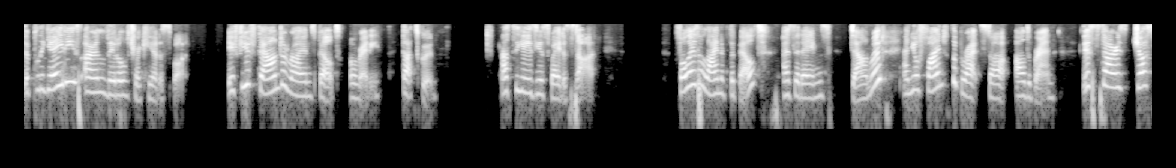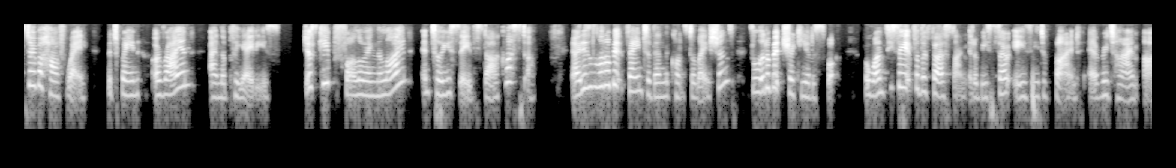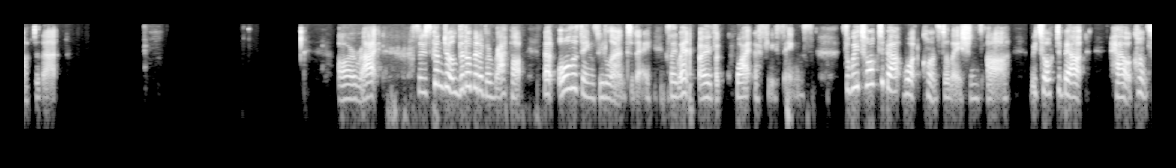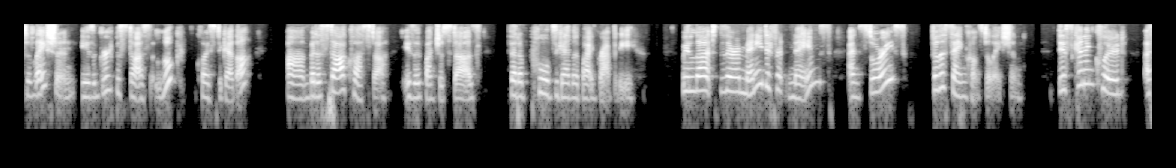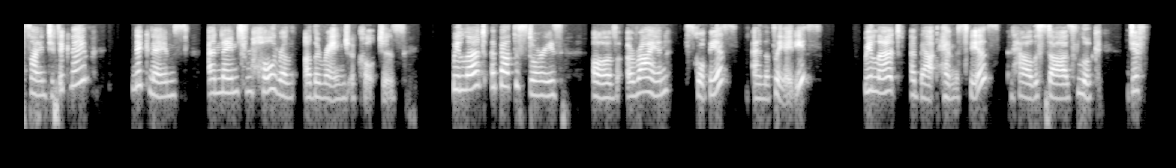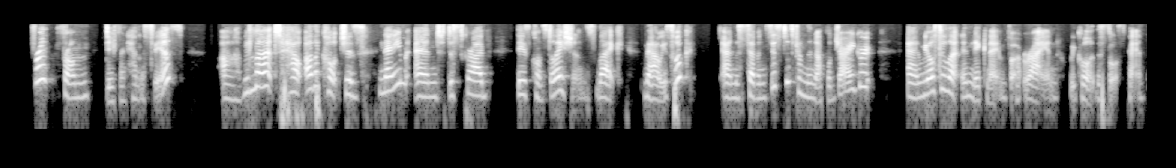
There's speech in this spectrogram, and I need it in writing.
The Pleiades are a little trickier to spot. If you've found Orion's belt already, that's good. That's the easiest way to start. follow the line of the belt as it aims downward and you'll find the bright star Aldebaran. This star is just over halfway between Orion and the Pleiades. Just keep following the line until you see the star cluster. Now it is a little bit fainter than the constellations, it's a little bit trickier to spot, but once you see it for the first time, it'll be so easy to find every time after that. All right, so just gonna do a little bit of a wrap up about all the things we learned today, because I went over quite a few things. So we talked about what constellations are. We talked about how a constellation is a group of stars that look close together, um, but a star cluster is a bunch of stars that are pulled together by gravity. We learnt that there are many different names and stories for the same constellation. This can include a scientific name, nicknames, and names from whole other range of cultures. We learnt about the stories of Orion, Scorpius, and the Pleiades. We learnt about hemispheres and how the stars look different from different hemispheres. Uh, we learnt how other cultures name and describe these constellations, like Maui's Hook and the Seven Sisters from the Napaljarri group. And we also learnt a nickname for Orion. We call it the saucepan.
